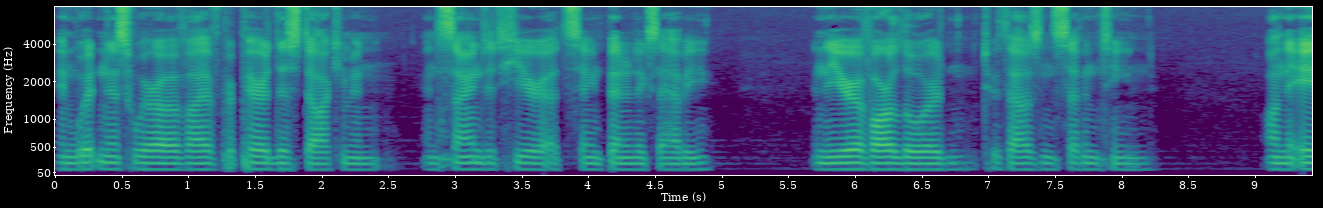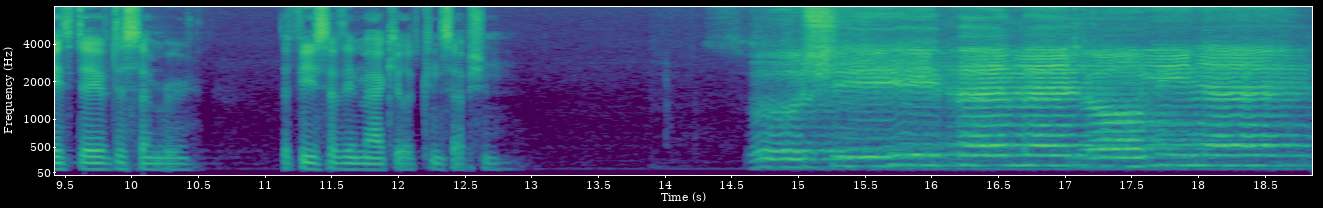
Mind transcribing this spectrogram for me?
In witness whereof I have prepared this document and signed it here at St. Benedict's Abbey in the year of our Lord 2017, on the eighth day of December, the feast of the Immaculate Conception. Suscipe me Domine,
